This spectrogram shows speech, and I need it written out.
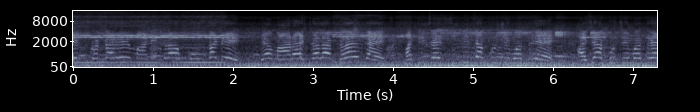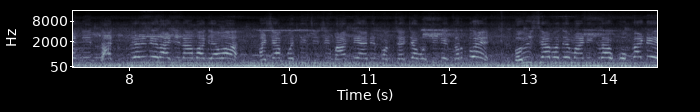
एक प्रकारे माणिकराव कोंकाटे या महाराष्ट्राला कळंक आहे. अतिशय चुकीचा कृषी मंत्री आहे. अशा कृषी मंत्र्यांनी तातडीने राजीनामा द्यावा अशा पद्धतीची मागणी आम्ही पक्षाच्या वतीने करतोय. भविष्यामध्ये माणिकराव कोकाटे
